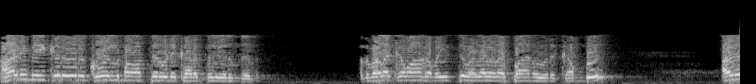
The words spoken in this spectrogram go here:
ஆடு மேய்க்கிற ஒரு கோல் மாத்தருடைய கரத்தில் இருந்தது. அது வழக்கமாக வைத்து வளவளப்பான ஒரு கம்பு. அது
